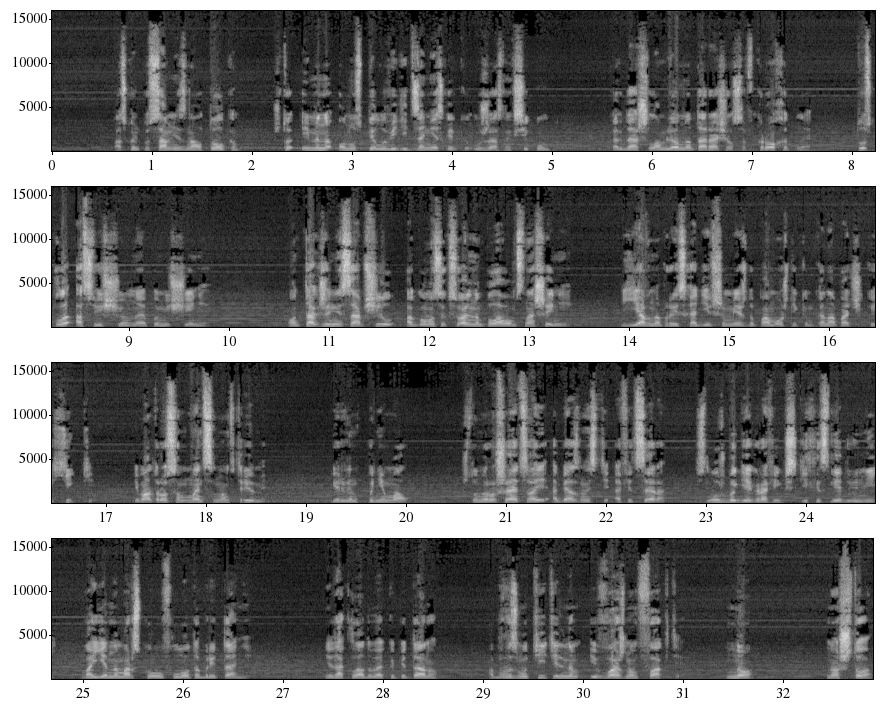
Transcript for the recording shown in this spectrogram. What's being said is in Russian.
поскольку сам не знал толком, что именно он успел увидеть за несколько ужасных секунд, когда ошеломленно таращился в крохотное, тускло освещенное помещение. Он также не сообщил о гомосексуальном половом сношении, явно происходившем между помощником конопатчика Хикки и матросом Мэнсоном в трюме. Ирвинг понимал, что нарушает свои обязанности офицера службы географических исследований военно-морского флота Британии, не докладывая капитану об возмутительном и важном факте. Но но что?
